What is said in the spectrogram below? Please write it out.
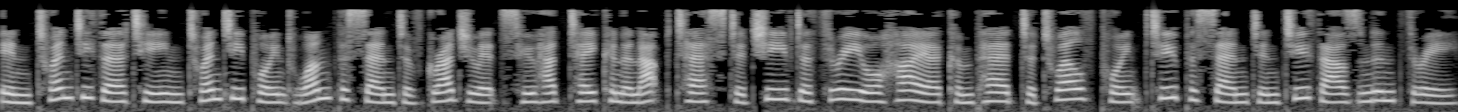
In 2013 20.1% of graduates who had taken an AP test achieved a 3 or higher compared to 12.2% in 2003.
